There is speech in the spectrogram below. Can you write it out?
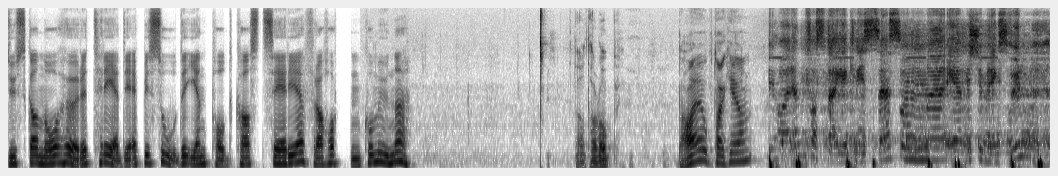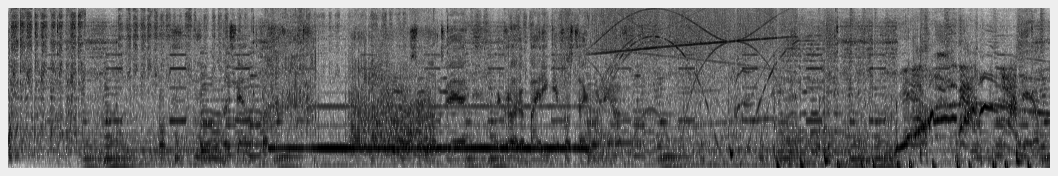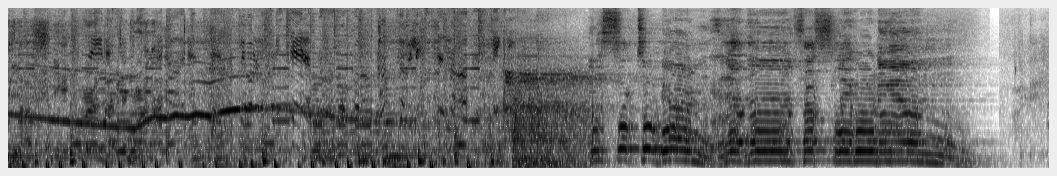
Du skal nå høre tredje episode i en podkastserie fra Horten kommune. Da tar det opp. Da er opptaket i gang. Vi har en fastlegekrise som eh, er bekymringsfull. Nå må det skje noe. Sånn at vi vi klarer å berge fastlegeordninga.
